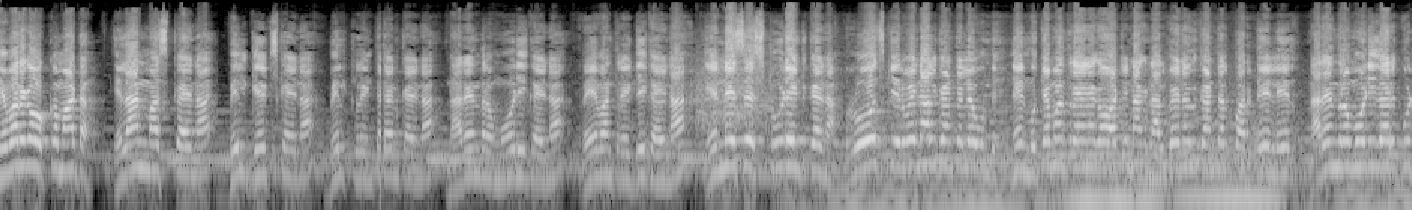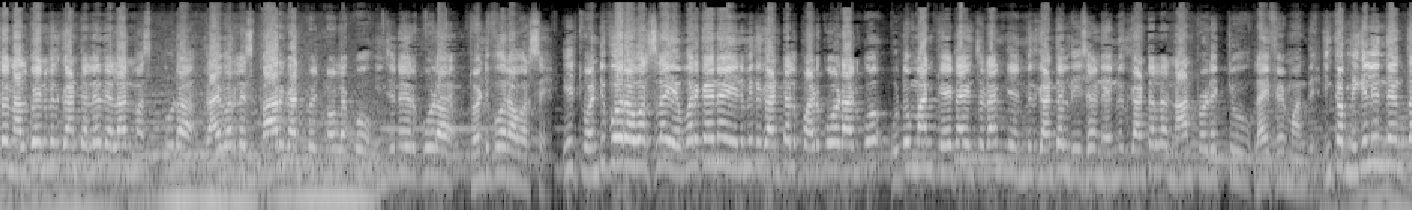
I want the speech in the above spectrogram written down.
చివరగా ఒక్క మాట. ఎలాన్ మస్క్ అయినా బిల్ గేట్స్ కైనా బిల్ క్లింటన్ కైనా నరేంద్ర మోడీకైనా రేవంత్ రెడ్డికైనా ఎన్ఎస్ఎస్ స్టూడెంట్ కైనా రోజుకి ఇరవై నాలుగు గంటలే ఉంది. నేను ముఖ్యమంత్రి అయినా కాబట్టి నాకు నలభై ఎనిమిది గంటలు పర్ డే లేదు. నరేంద్ర మోడీ గారికి కూడా నలభై ఎనిమిది గంటలు లేదు. ఎలాన్ మస్క్ కూడా డ్రైవర్లెస్ కార్ కనిపెట్టిన వాళ్ళకు ఇంజనీర్ కూడా ట్వంటీ ఫోర్ అవర్స్. ఈ ట్వంటీ ఫోర్ అవర్స్లో ఎవరికైనా ఎనిమిది గంటలు పడుకోవడానికో కుటుంబానికి కేటాయించడానికి ఎనిమిది గంటలు తీసేయండి. ఎనిమిది గంటల్లో నాన్ ప్రొడక్టివ్ లైఫ్ ఏమంది? ఇంకా మిగిలింది ఎంత?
